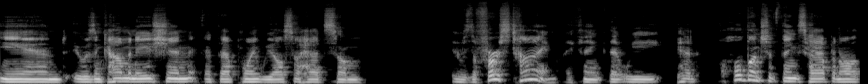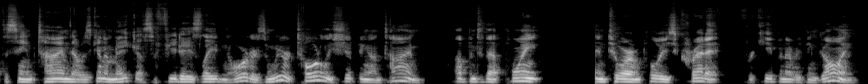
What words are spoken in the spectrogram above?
And it was in combination at that point. We also had some, it was the first time, I think, that we had a whole bunch of things happen all at the same time that was going to make us a few days late in orders. And we were totally shipping on time up until that point and to our employees' credit for keeping everything going.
